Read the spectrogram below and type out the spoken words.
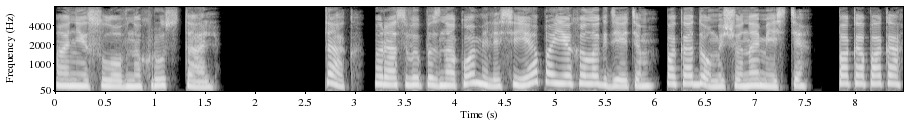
Они словно хрусталь. «Так, раз вы познакомились, я поехала к детям, пока дом еще на месте. Пока-пока».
